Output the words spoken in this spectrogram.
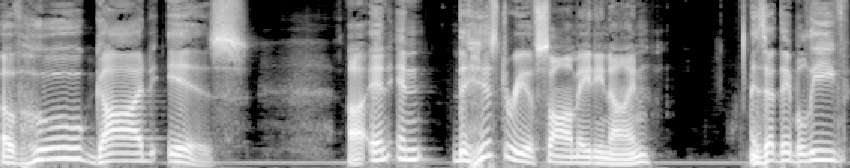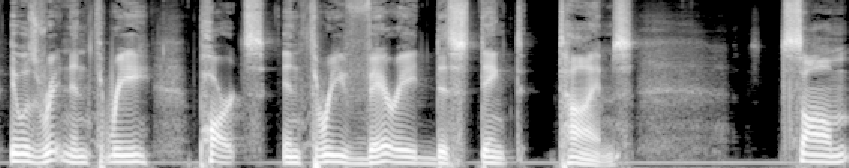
of who God is. Uh, and, and the history of Psalm 89 is that they believe it was written in three parts in three very distinct times. Psalm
